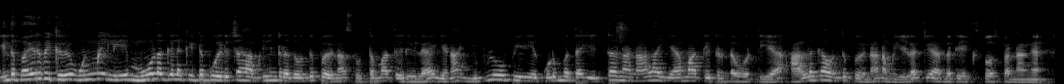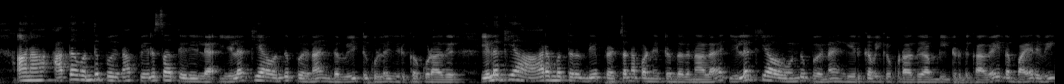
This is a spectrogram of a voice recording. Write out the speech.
இந்த பைரவிக்கு உண்மையிலேயே மூலகில கிட்ட போயிடுச்சா அப்படின்றது வந்து இப்போ நான் சுத்தமாக தெரியல. ஏன்னா, இவ்வளோ பெரிய குடும்பத்தை இத்தனை நாளாக ஏமாத்திட்டு இருந்த ஒருத்திய அழகாக வந்து இப்பனா நம்ம இலக்கியா வந்துட்டு எக்ஸ்போஸ் பண்ணாங்க. ஆனால் அதை வந்து இப்பனா பெருசாக தெரியல. இலக்கியா வந்து இப்பனா இந்த வீட்டுக்குள்ளே இருக்கக்கூடாது. இலக்கியா ஆரம்பத்திலிருந்தே பிரச்சனை பண்ணிட்டு இருந்ததுனால, இலக்கியாவை வந்து இப்பனா இங்கே இருக்க வைக்கக்கூடாது அப்படின்றதுக்காக இந்த பைரவி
